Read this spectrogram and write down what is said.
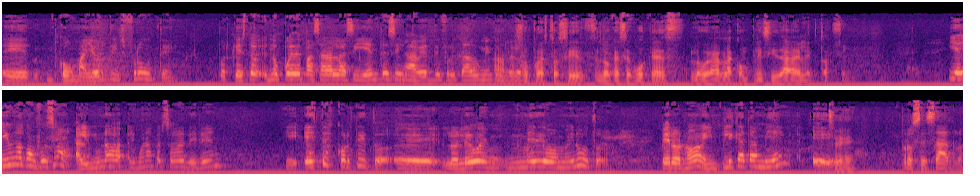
eh, con mayor disfrute. Porque esto no puede pasar a la siguiente sin haber disfrutado un micro ah, Por supuesto, sí. Lo que se busca es lograr la complicidad del lector. Sí. Y hay una confusión. Alguna, algunas personas dirían, eh, este es cortito, eh, lo leo en medio minuto. Pero no, implica también procesarlo.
